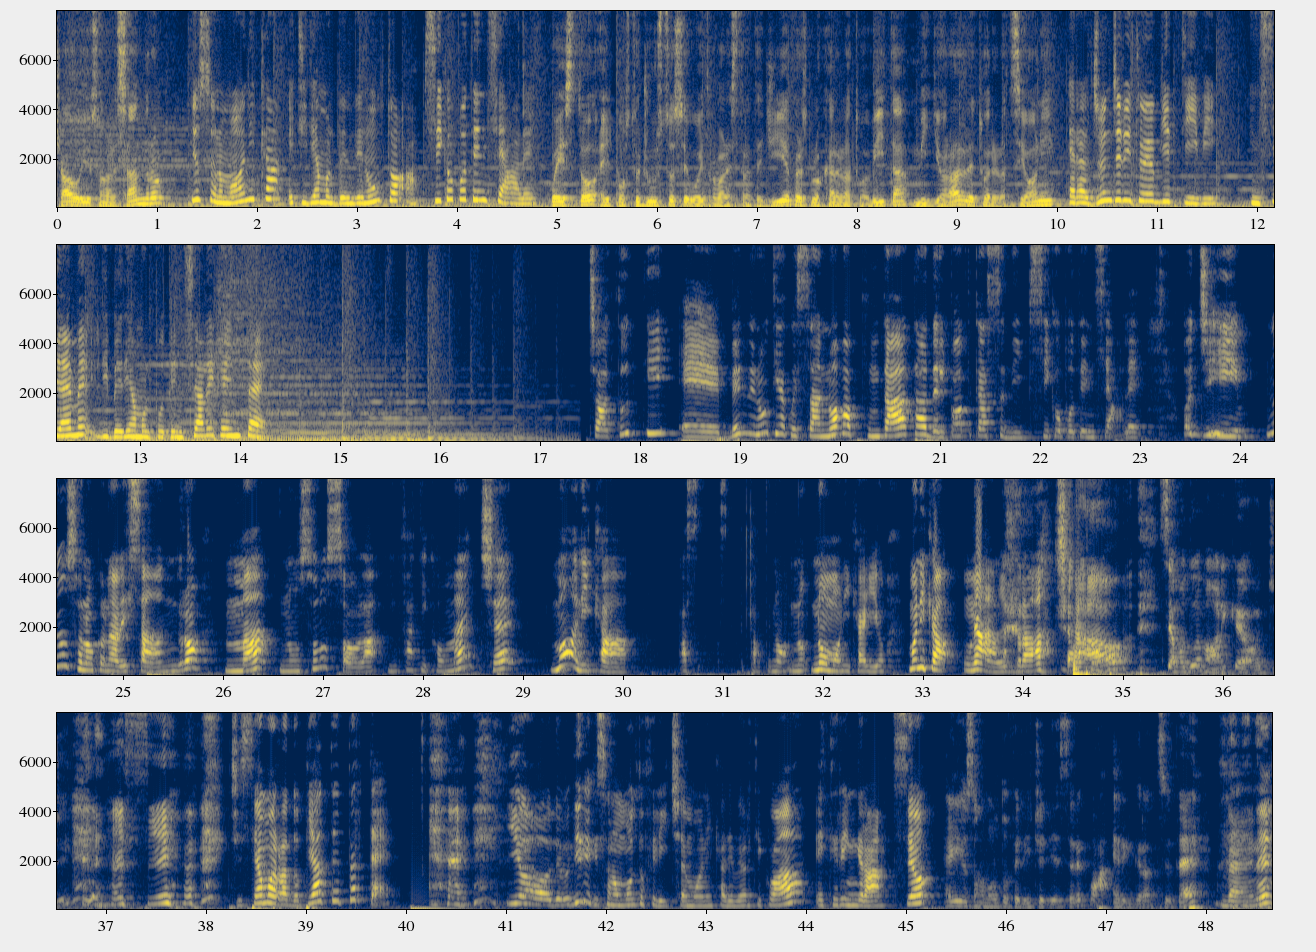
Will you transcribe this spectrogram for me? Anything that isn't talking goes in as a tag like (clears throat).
Ciao, io sono Alessandro. Io sono Monica e ti diamo il benvenuto a Psicopotenziale. Questo è il posto giusto se vuoi trovare strategie per sbloccare la tua vita, migliorare le tue relazioni e raggiungere i tuoi obiettivi. Insieme liberiamo il potenziale che è in te. Ciao a tutti e benvenuti a questa nuova puntata del podcast di Psicopotenziale. Oggi non sono con Alessandro, ma non sono sola. Infatti con me c'è Monica! As- aspettate, no, no, non Monica io, Monica un'altra. (laughs) Ciao, siamo due Moniche oggi. (laughs) eh sì, ci siamo raddoppiate per te. (laughs) Io devo dire che sono molto felice, Monica, di averti qua e ti ringrazio. E io sono molto felice di essere qua e ringrazio te. Bene.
